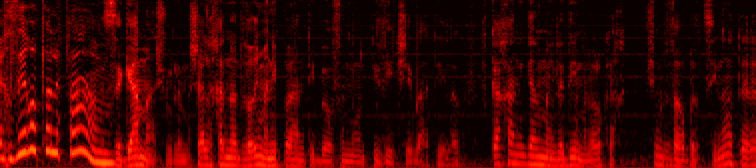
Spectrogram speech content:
החזיר אותו לפעם. זה גם משהו. למשל, אחד מהדברים, אני פעלתי באופן מאוד טבעי כשבאתי אליו. ככה אני גם עם הילדים, אני לא לוקח שום דבר ברצינות, אלא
